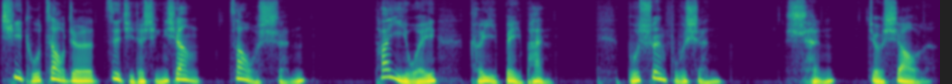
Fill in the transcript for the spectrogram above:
企图照着自己的形象造神，他以为可以背叛，不顺服神，神就笑了。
